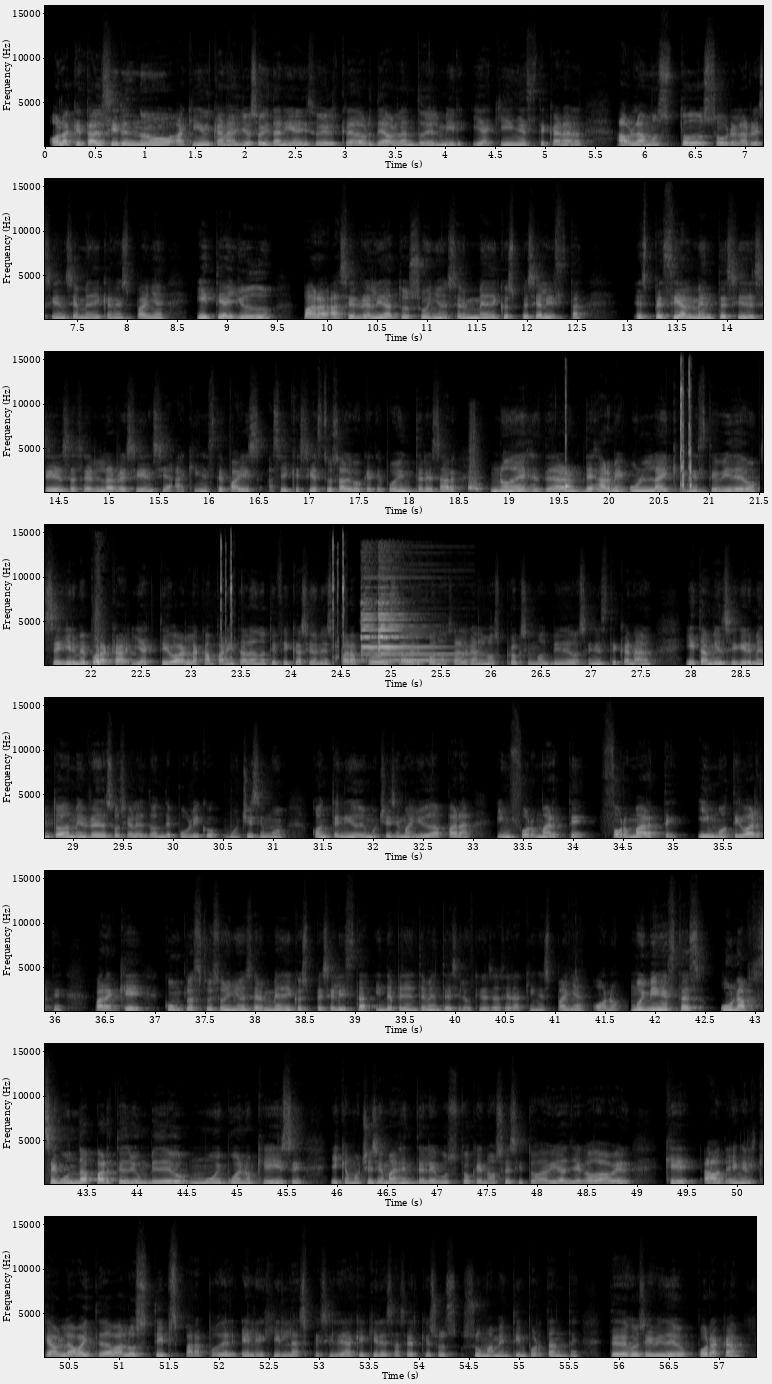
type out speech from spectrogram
Hola, ¿qué tal? Si eres nuevo aquí en el canal, yo soy Daniel y soy el creador de Hablando del MIR y aquí en este canal hablamos todo sobre la residencia médica en España y te ayudo para hacer realidad tu sueño de ser médico especialista especialmente si decides hacer la residencia aquí en este país. Así que si esto es algo que te puede interesar, no dejes de dar, dejarme un like en este video, seguirme por acá y activar la campanita de las notificaciones para poder saber cuando salgan los próximos videos en este canal y también seguirme en todas mis redes sociales donde publico muchísimo contenido y muchísima ayuda para informarte, formarte y motivarte para que cumplas tu sueño de ser médico especialista independientemente de si lo quieres hacer aquí en España o no. Muy bien, esta es una segunda parte de un video muy bueno que hice y que muchísima gente le gustó, que no sé si todavía has llegado a ver, que, en el que hablaba y te daba los tips para poder elegir la especialidad que quieres hacer, que eso es sumamente importante. Te dejo ese video por acá.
